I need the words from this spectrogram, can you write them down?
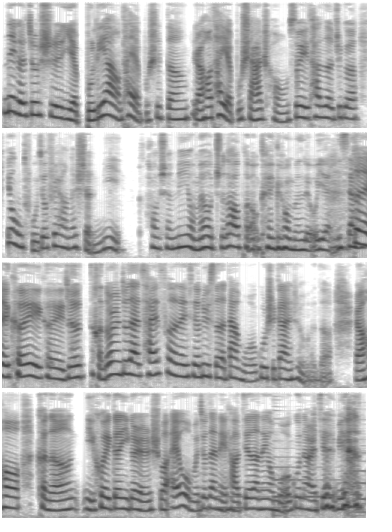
那个就是也不亮，它也不是灯，然后它也不杀虫，所以它的这个用途就非常的神秘。好神秘，有没有知道的朋友可以给我们留言一下？对，可以，可以，就很多人就在猜测那些绿色的大蘑菇是干什么的。然后可能你会跟一个人说：“哎，我们就在哪条街的那个蘑菇那儿见面。”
